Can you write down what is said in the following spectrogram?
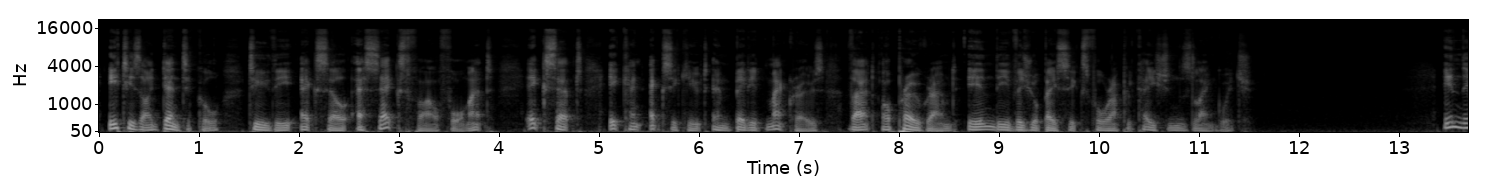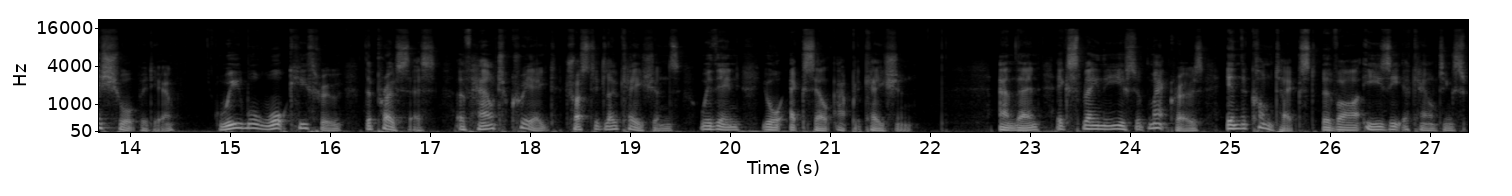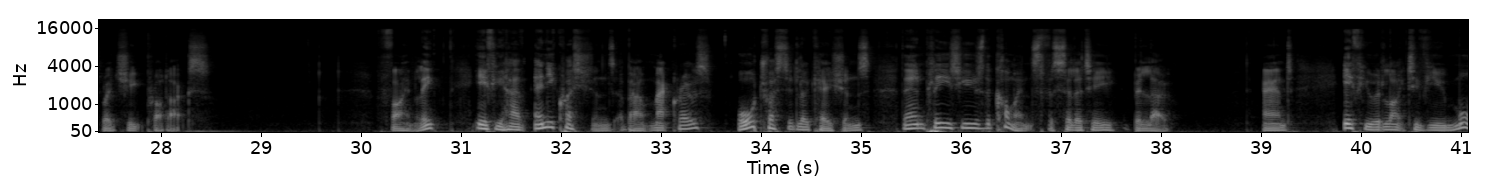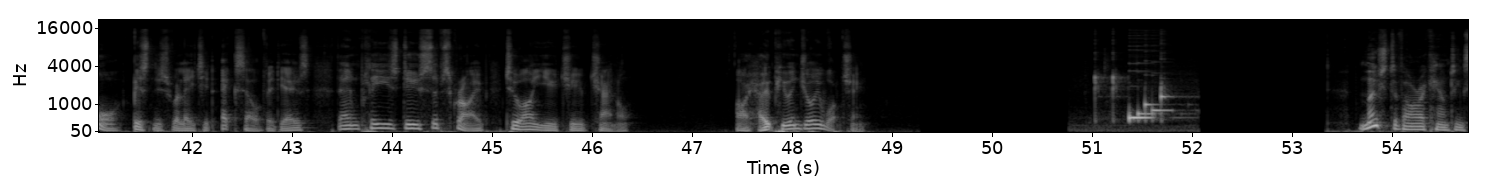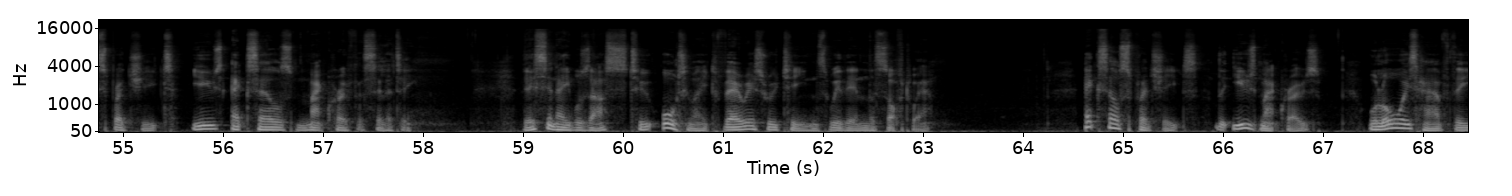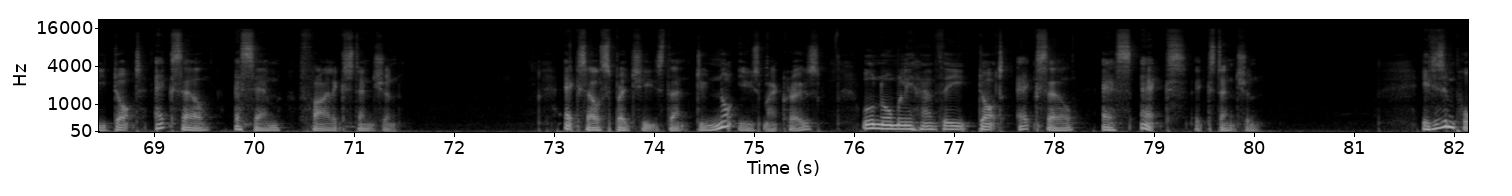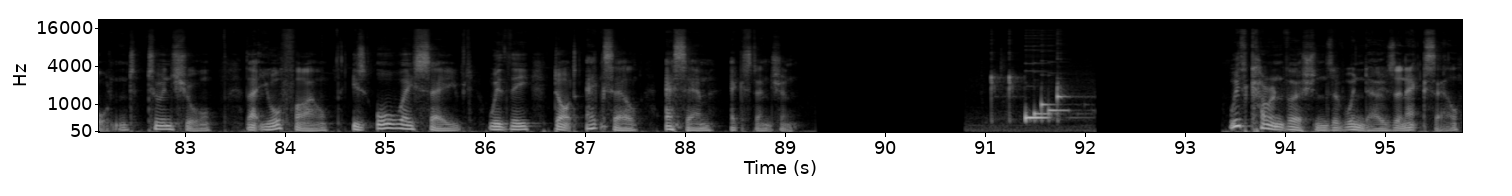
It is identical to the XLSX file format, except it can execute embedded macros that are programmed in the Visual Basics for Applications language. In this short video, we will walk you through the process of how to create trusted locations within your Excel application, and then explain the use of macros in the context of our easy accounting spreadsheet products. Finally, if you have any questions about macros or trusted locations, then please use the comments facility below. And if you would like to view more business related Excel videos, then please do subscribe to our YouTube channel. I hope you enjoy watching. Most of our accounting spreadsheets use Excel's macro facility. This enables us to automate various routines within the software. Excel spreadsheets that use macros will always have the .excel SM file extension. Excel spreadsheets that do not use macros will normally have the .XLSX extension. It is important to ensure that your file is always saved with the .excel SM extension. With current versions of Windows and Excel,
